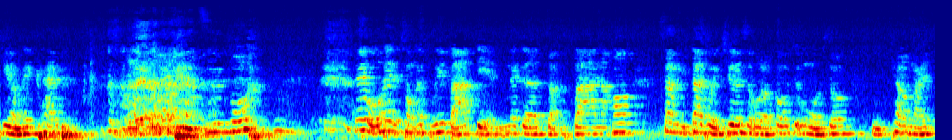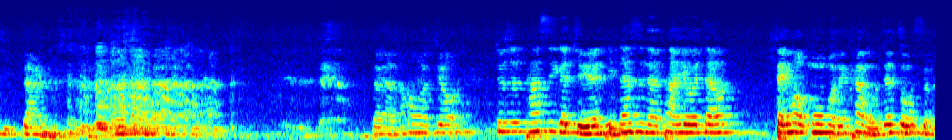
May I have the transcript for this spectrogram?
经常会看看直播，因为我会从 FB 把它点那个转发，然后上你带回去的时候，我老公就问我说：“你票买几张？” 对啊，然后就就是他是一个绝缘体，但是呢，他又会在背后默默的看我在做什么。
